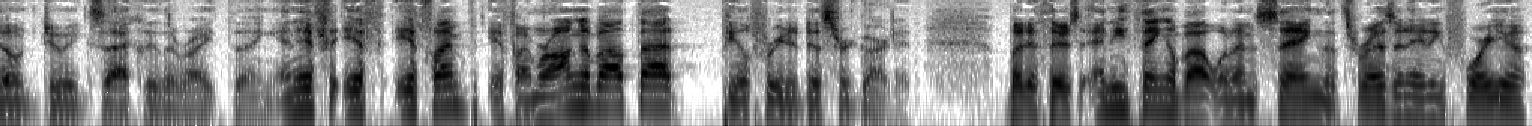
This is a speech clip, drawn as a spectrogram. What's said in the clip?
don't do exactly the right thing. And if, if, if I'm if I'm wrong about that, feel free to disregard it. But if there's anything about what I'm saying that's resonating for you,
